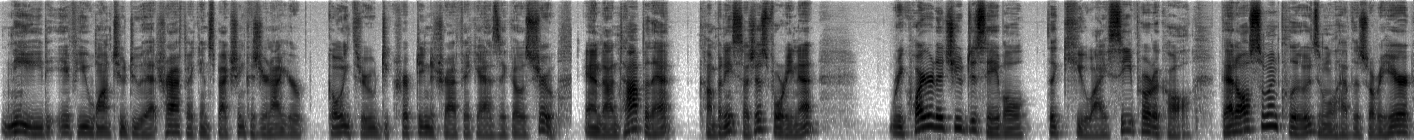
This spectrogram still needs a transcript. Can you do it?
need if you want to do that traffic inspection because you're now you're going through decrypting the traffic as it goes through. And on top of that, companies such as Fortinet require that you disable the QUIC protocol. That also includes, and we'll have this over here,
